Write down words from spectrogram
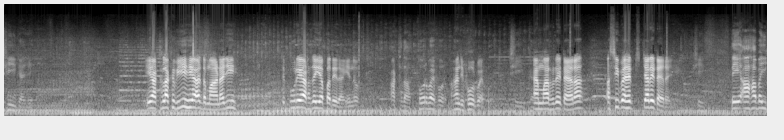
ਠੀਕ ਹੈ ਜੀ। ਇਹ 8 ਲੱਖ 20 ਹਜ਼ਾਰ ਡਿਮਾਂਡ ਹੈ ਜੀ। ਤੇ ਪੂਰੇ 8 ਦਾ ਹੀ ਆਪਾਂ ਦੇ ਦਾਂਗੇ ਇਹਨੂੰ। 8 ਦਾ 4x4 ਹਾਂਜੀ 4x4 ਠੀਕ ਹੈ। MRF ਦੇ ਟਾਇਰ ਆ। 80 ਪੈਸੇ ਚਾਰੇ ਟਾਇਰ ਹੈ ਜੀ। ਠੀਕ। ਤੇ ਆਹ ਬਾਈ?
